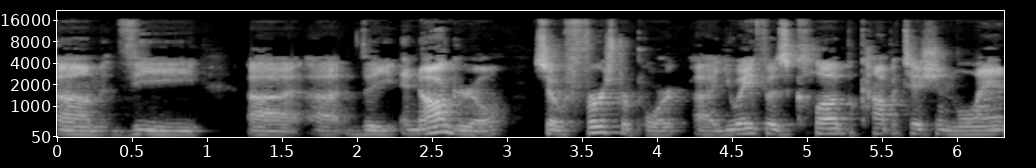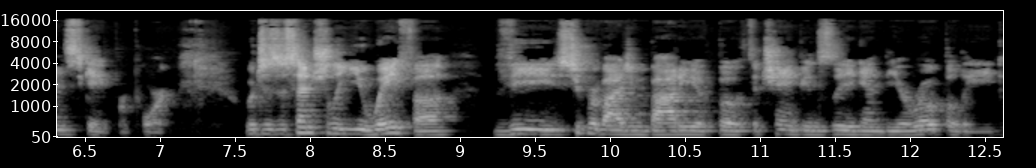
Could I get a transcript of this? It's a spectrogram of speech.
um, the uh, uh, the inaugural, so first report, uh, UEFA's Club Competition Landscape Report, which is essentially UEFA, the supervising body of both the Champions League and the Europa League,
